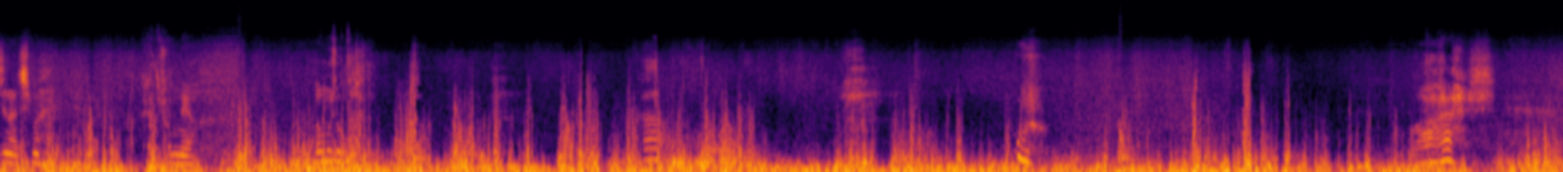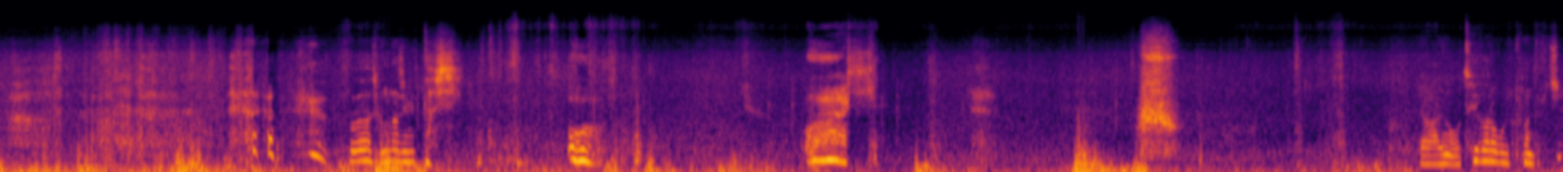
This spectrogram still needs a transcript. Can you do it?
보이진 않지만 그래도 좋네요. 너무 좋다. 아. 우. 와. 씨. 와 존나 재밌다. 씨. 오. 와 씨. 야 이거 어떻게 가라고 이렇게 만들었지?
